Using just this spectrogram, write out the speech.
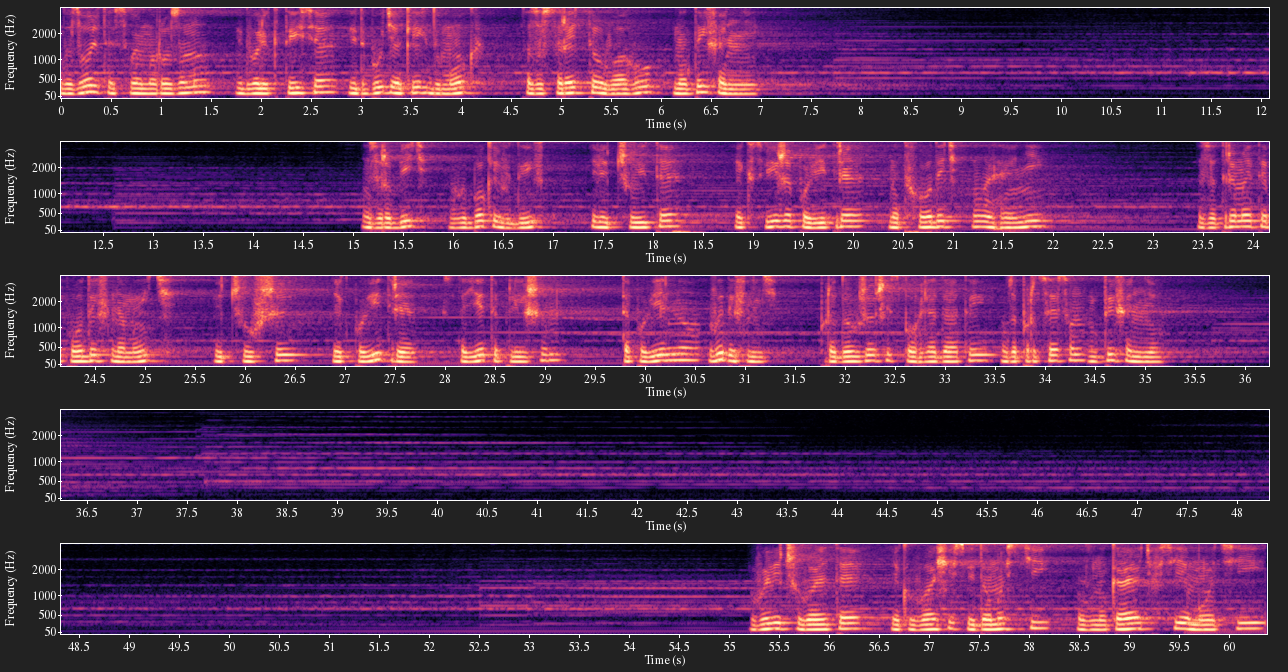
Дозвольте своєму розуму відволіктися від будь-яких думок та зосередьте увагу на диханні. Зробіть глибокий вдих і відчуйте, як свіже повітря надходить в легені. Затримайте подих на мить, відчувши, як повітря стає теплішим, та повільно видихніть, продовжуючи споглядати за процесом дихання. Ви відчуваєте, як у вашій свідомості зникають всі емоції,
